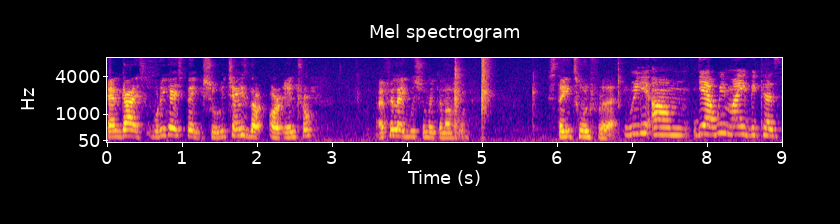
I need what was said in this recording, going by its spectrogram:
And guys, what do you guys think? Should we change the, our intro? I feel like we should make another one. Stay tuned for that. We um yeah we might because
